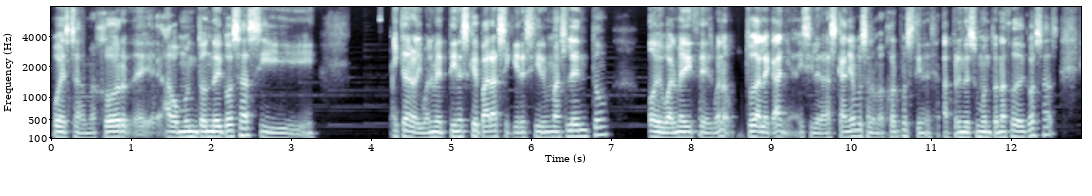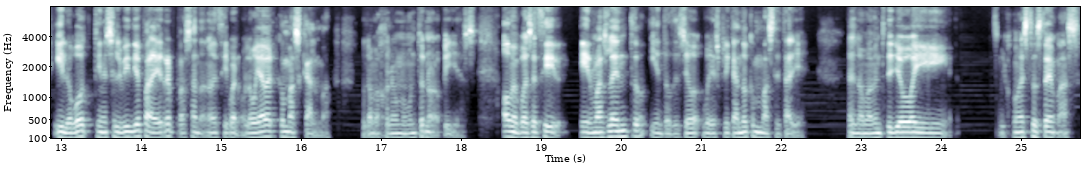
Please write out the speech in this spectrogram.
pues a lo mejor eh, hago un montón de cosas y, y claro, igual me tienes que parar si quieres ir más lento O igual me dices, bueno, tú dale caña. Y si le das caña, pues a lo mejor pues tienes, aprendes un montonazo de cosas y luego tienes el vídeo para ir repasando, ¿no? Decir, bueno, lo voy a ver con más calma. Porque a lo mejor en un momento no lo pillas. O me puedes decir, ir más lento y entonces yo voy explicando con más detalle. Normalmente yo voy con estos temas,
